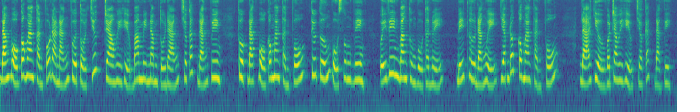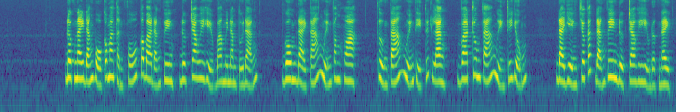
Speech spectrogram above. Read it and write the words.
Đảng bộ Công an thành phố Đà Nẵng vừa tổ chức trao huy hiệu 30 năm tuổi Đảng cho các đảng viên thuộc Đảng bộ Công an thành phố, Thiếu tướng Vũ Xuân Viên, Ủy viên Ban Thường vụ Thành ủy, Bí thư Đảng ủy, Giám đốc Công an thành phố đã dự và trao huy hiệu cho các đảng viên. Đợt này, Đảng bộ Công an thành phố có 3 đảng viên được trao huy hiệu 30 năm tuổi Đảng, gồm Đại tá Nguyễn Văn Hoa, Thượng tá Nguyễn Thị Tuyết Lan và Trung tá Nguyễn Trí Dũng. Đại diện cho các đảng viên được trao huy hiệu đợt này –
